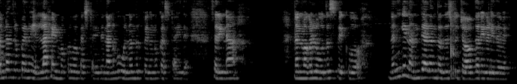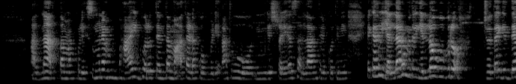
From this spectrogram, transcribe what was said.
ಒಂದೊಂದು ರೂಪಾಯಿನೂ ಎಲ್ಲ ಹೆಣ್ಮಕ್ಳಿಗೂ ಕಷ್ಟ ಇದೆ, ನನಗೂ ಒಂದೊಂದು ರೂಪಾಯಿಗೂ ಕಷ್ಟ ಇದೆ, ಸರಿನಾ? ನನ್ನ ಮಗಳು ಓದಿಸ್ಬೇಕು. ನನಗೆ ನನ್ನದೇ ಆದಂಥ ಅದಷ್ಟು ಜವಾಬ್ದಾರಿಗಳಿದ್ದಾವೆ ಅದನ್ನ ಅರ್ಥ ಮಾಡ್ಕೊಳ್ಳಿ. ಸುಮ್ಮನೆ ಬಾಯಿಗೆ ಬರುತ್ತೆ ಅಂತ ಮಾತಾಡಕ್ಕೆ ಹೋಗ್ಬಿಡಿ. ಅದು ನಿಮಗೆ ಶ್ರೇಯಸ್ ಅಲ್ಲ ಅಂತ ಹೇಳ್ಕೊತೀನಿ. ಯಾಕಂದರೆ ಎಲ್ಲರೂ ಮಾತ್ರ ಎಲ್ಲೋ ಒಬ್ಬೊಬ್ಬರು ಜೊತೆಗಿದ್ದೇ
